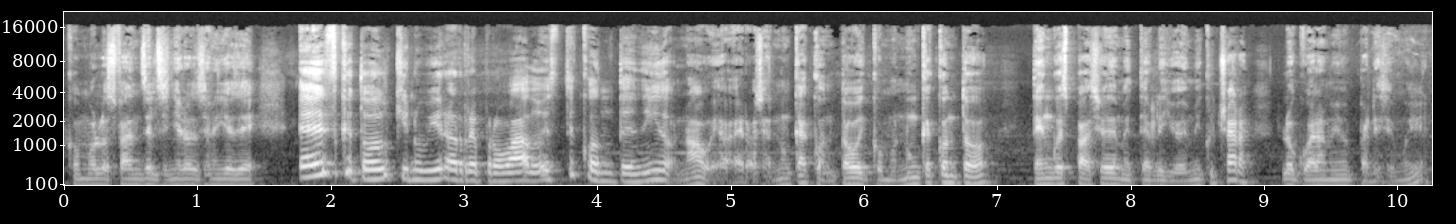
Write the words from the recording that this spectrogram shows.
como los fans del Señor de los Anillos de es que todo quien hubiera reprobado este contenido. No, güey, a ver, o sea, nunca contó y como nunca contó, tengo espacio de meterle yo de mi cuchara, lo cual a mí me parece muy bien.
